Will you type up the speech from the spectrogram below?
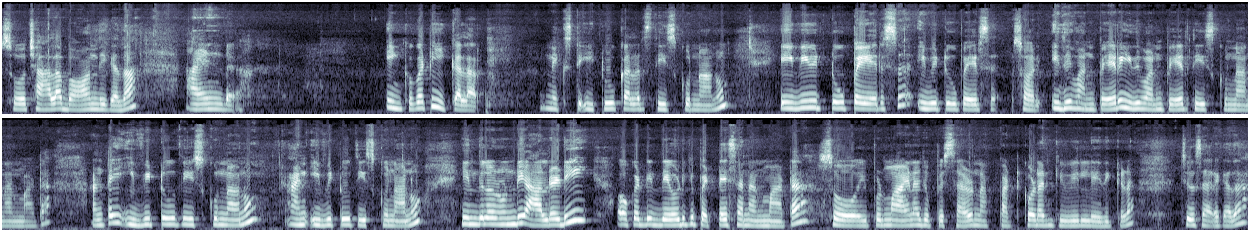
సో చాలా బాగుంది కదా. అండ్ ఇంకొకటి ఈ కలర్. నెక్స్ట్ ఈ టూ కలర్స్ తీసుకున్నాను. ఇవి టూ పేర్స్ ఇవి టూ పేర్స్. సారీ ఇది వన్ పేర్ ఇది వన్ పేర్ తీసుకున్నాను అనమాట అంటే ఇవి టూ తీసుకున్నాను అండ్ ఇవి టూ తీసుకున్నాను. ఇందులో నుండి ఆల్రెడీ ఒకటి దేవుడికి పెట్టేశాను అనమాట సో ఇప్పుడు మా ఆయన చూపిస్తాడు. నాకు పట్టుకోవడానికి వీలు లేదు ఇక్కడ. చూసారు కదా?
